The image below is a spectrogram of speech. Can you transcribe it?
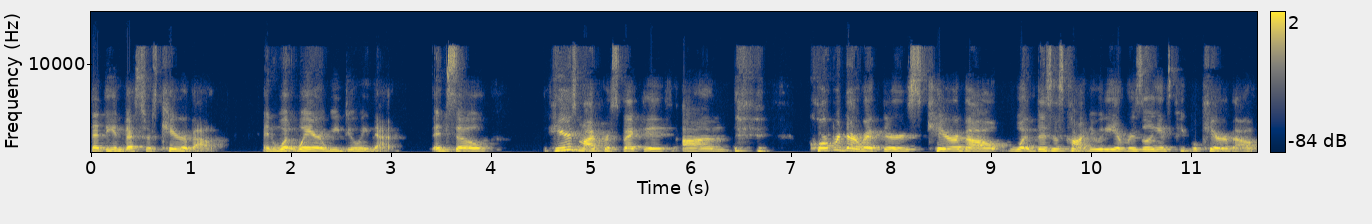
that the investors care about and what way are we doing that? And so here's my perspective. Um, corporate directors care about what business continuity and resilience people care about.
